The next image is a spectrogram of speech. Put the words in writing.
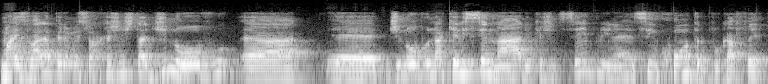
Mas vale a pena mencionar que a gente está de novo, é, é, de novo naquele cenário que a gente sempre né, se encontra para o café,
